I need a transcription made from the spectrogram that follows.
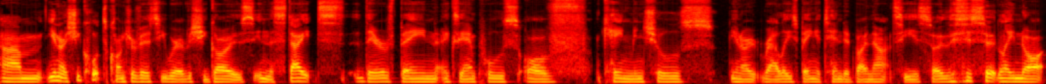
um, you know, she courts controversy wherever she goes. In the States, there have been examples of Keen Minshull's, you know, rallies being attended by Nazis. So this is certainly not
